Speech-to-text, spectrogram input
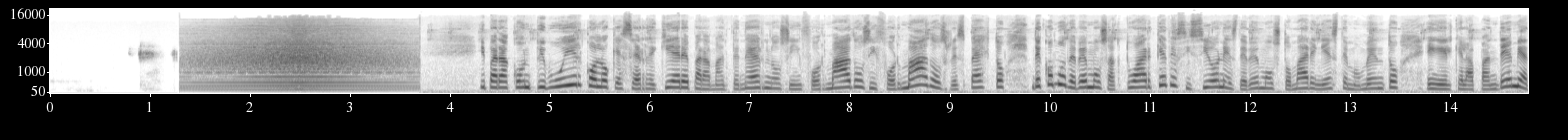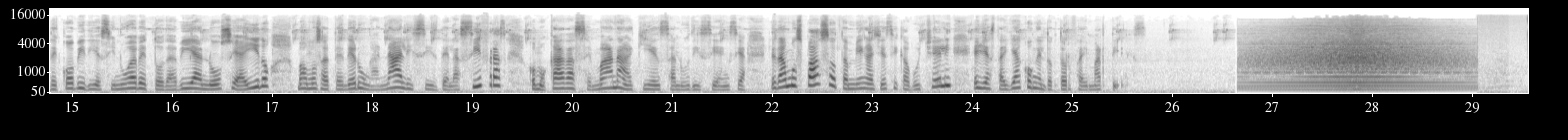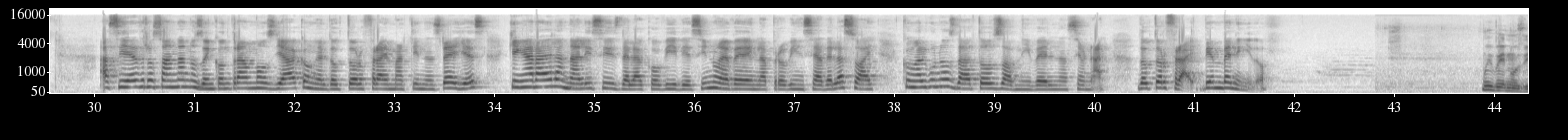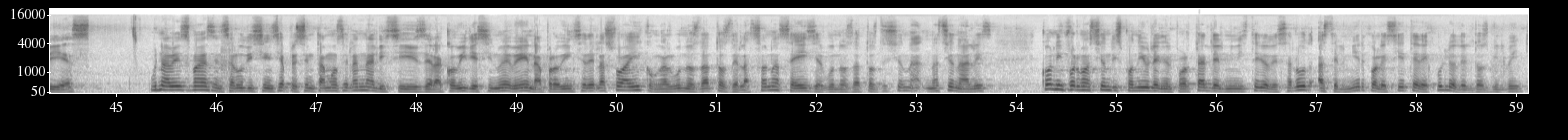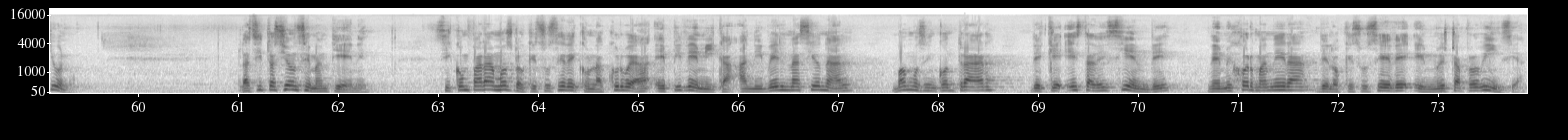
Y para contribuir con lo que se requiere para mantenernos informados y formados respecto de cómo debemos actuar, qué decisiones debemos tomar en este momento en el que la pandemia de COVID-19 todavía no se ha ido, vamos a tener un análisis de las cifras como cada semana aquí en Salud y Ciencia. Le damos paso también a Jessica Buccelli, ella está ya con el doctor Fray Martínez. Así es, Rosana, nos encontramos ya con el doctor Fray Martínez Reyes, quien hará el análisis de la COVID-19 en la provincia de La Suay con algunos datos a nivel nacional. Doctor Fray, bienvenido. Muy buenos días. Una vez más en Salud y Ciencia presentamos el análisis de la COVID-19 en la provincia de La Suay con algunos datos de la zona 6 y algunos datos nacionales con información disponible en el portal del Ministerio de Salud hasta el miércoles 7 de julio del 2021. La situación se mantiene. Si comparamos lo que sucede con la curva epidémica a nivel nacional, vamos a encontrar de que esta desciende de mejor manera de lo que sucede en nuestra provincia.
